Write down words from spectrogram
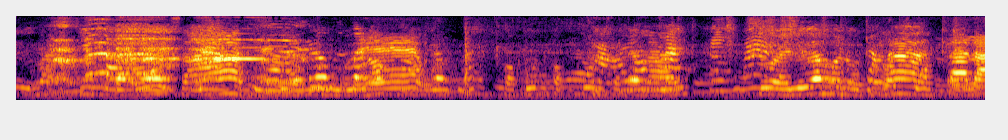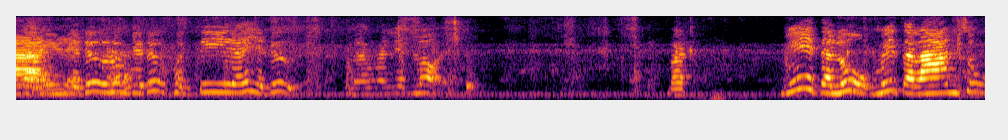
ื้อมาให้กินก็โอ้ยสาธุเพิ่นรู้แล้วขอบคุณขอบคุณเพิ่นหลายๆช่วยเหลือมนุษย์ทั้งหน้าตาดำอย่าดื้อลูกอย่าดื้อคนตีนะอย่าดื้อนางให้เรียบร้อยบัด มีแต่ลูกมีแต่หลานสู้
